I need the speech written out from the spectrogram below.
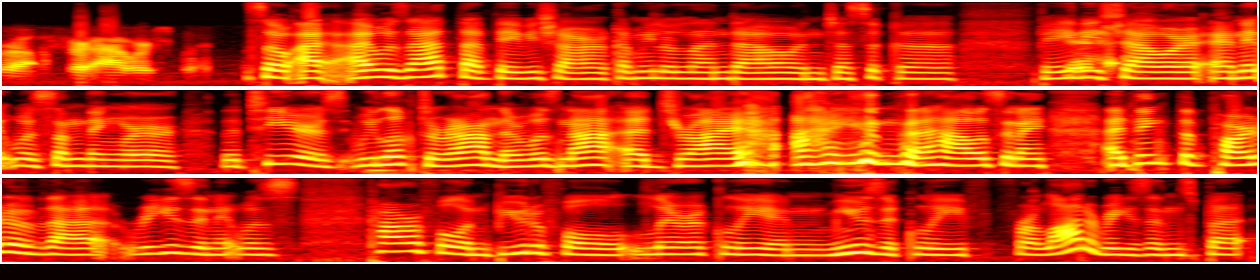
for for hours, but. So I, I was at that baby shower, Camilo Landau and Jessica baby yeah. shower, and it was something where the tears, we looked around, there was not a dry eye in the house. And I, I think the part of that reason it was powerful and beautiful lyrically and musically for a lot of reasons, but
